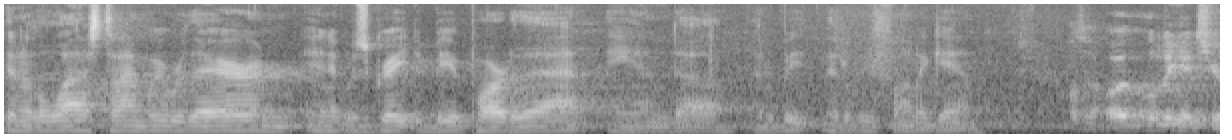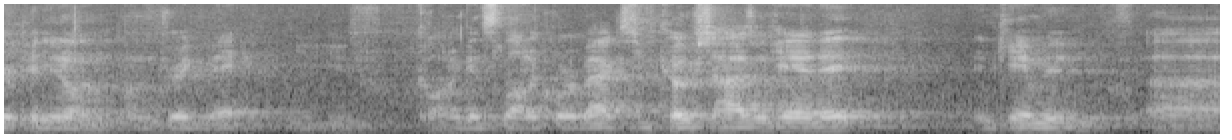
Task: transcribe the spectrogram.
you know the last time we were there, and, and it was great to be a part of that. And uh, it'll be it'll be fun again. Also, I'd love to get your opinion on, on Drake Maye. You, you've gone against a lot of quarterbacks. You've coached a Heisman candidate in Cam Newton. Uh,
